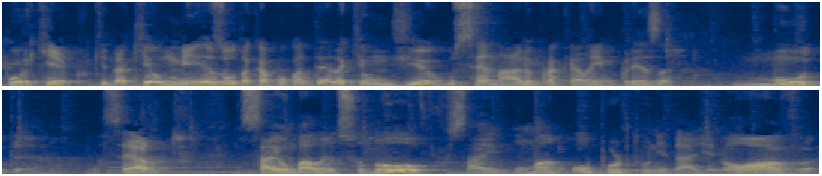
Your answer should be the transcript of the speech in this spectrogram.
Por quê? Porque daqui a um mês ou daqui a pouco até daqui a um dia o cenário para aquela empresa muda, tá certo? Sai um balanço novo, sai uma oportunidade nova.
